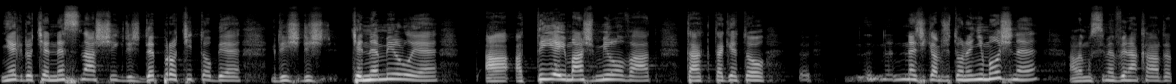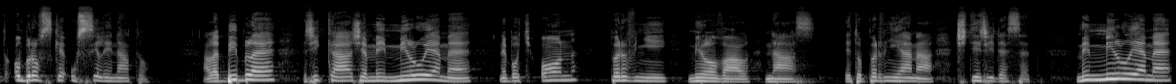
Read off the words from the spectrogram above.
někdo tě nesnáší, když jde proti tobě, když, když tě nemiluje a, a ty jej máš milovat, tak, tak je to, neříkám, že to není možné, ale musíme vynakládat obrovské úsilí na to. Ale Bible říká, že my milujeme, neboť On první miloval nás. Je to první Jana 4.10. My milujeme,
